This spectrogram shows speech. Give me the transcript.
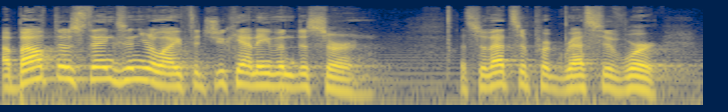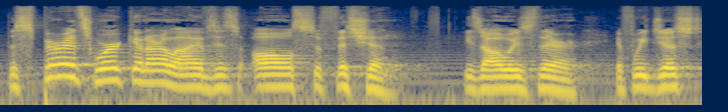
about those things in your life that you can't even discern. So that's a progressive work. The Spirit's work in our lives is all sufficient. He's always there if we just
